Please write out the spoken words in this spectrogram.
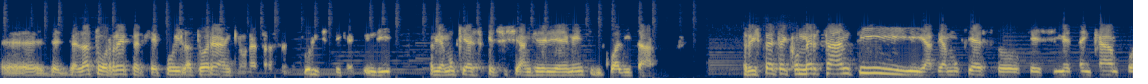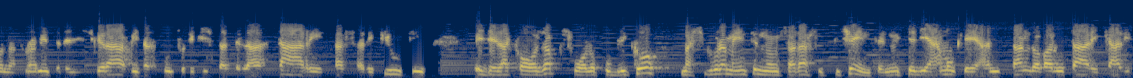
eh, de- della torre perché poi la torre è anche un'attrazione turistica e quindi abbiamo chiesto che ci siano anche degli elementi di qualità. Rispetto ai commercianti abbiamo chiesto che si metta in campo naturalmente degli sgravi dal punto di vista della Tari, tassa rifiuti e della cosa, suolo pubblico, ma sicuramente non sarà sufficiente. Noi chiediamo che andando a valutare i cali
